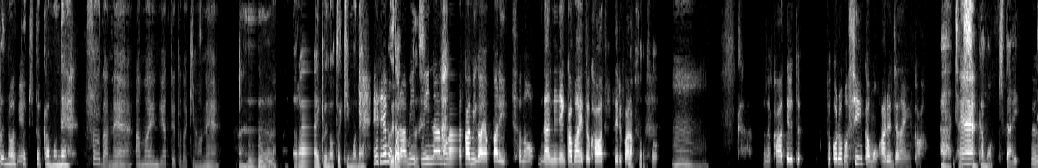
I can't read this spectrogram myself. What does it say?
ブのね時とかもね。そうだね。甘えんでやってた時もね。うんうんうんライブの時もね。えでもほらみみんなの中身がやっぱりその何年か前と変わってるからそうそううん。変わってるとところも進化もあるんじゃないか。あじゃあね進化も期待うんうん、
